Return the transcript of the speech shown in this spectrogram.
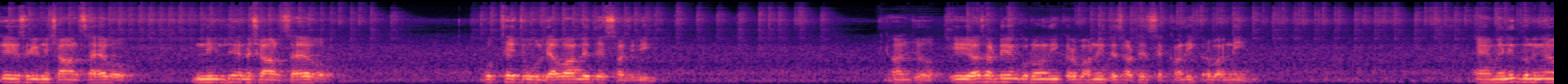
ਕੇਸਰੀ ਨਿਸ਼ਾਨ ਸਾਹਿਬ, ਨੀਲੇ ਨਿਸ਼ਾਨ ਸਾਹਿਬ, ਉੱਥੇ ਝੂਲਦੇ ਆ ਬਾਹਰਲੇ ਦੇਸ਼ਾਂ 'ਚ ਵੀ। ਹਾਂਜੀ ਇਹ ਆ ਸਾਡੇ ਗੁਰੂਆਂ ਦੀ ਕੁਰਬਾਨੀ ਤੇ ਸਾਡੇ ਸਿੱਖਾਂ ਦੀ ਕੁਰਬਾਨੀ। ਐਵੇਂ ਨਹੀਂ ਦੁਨੀਆ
